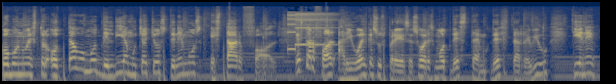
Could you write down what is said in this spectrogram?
Como nuestro octavo mod del día muchachos tenemos Starfall. Starfall, al igual que sus predecesores mod de esta, de esta review, tiene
